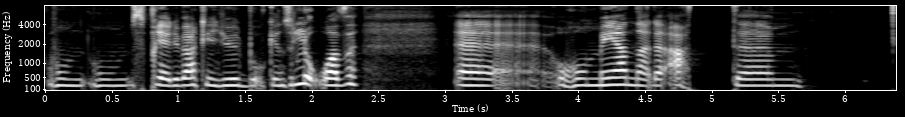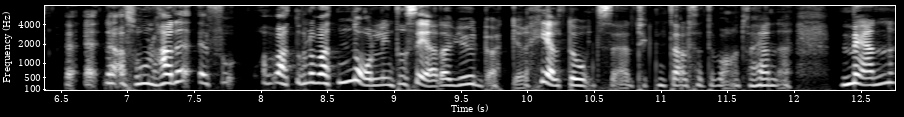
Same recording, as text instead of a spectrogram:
hon, hon spred ju verkligen ljudbokens lov. Eh, och hon menade att ehm, eh, Alltså hon, hade, att hon har varit noll intresserad av ljudböcker, helt ointresserad, tyckte inte alls att det var något för henne. Men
